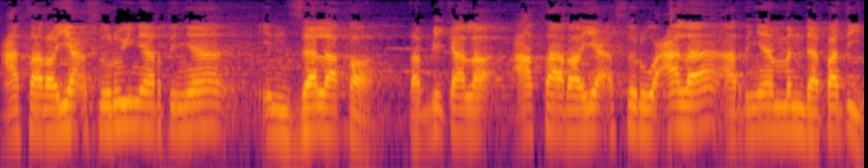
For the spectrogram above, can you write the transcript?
Asara suruh ini artinya inzalaka. Tapi kalau asara suruh ala artinya mendapati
